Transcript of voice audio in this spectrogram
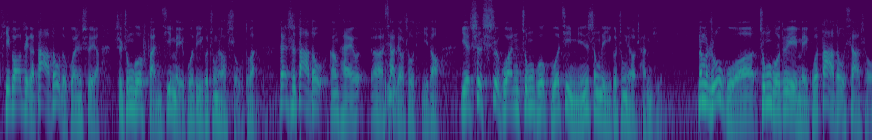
提高这个大豆的关税啊，是中国反击美国的一个重要手段。但是大豆，刚才呃夏教授提到，也是事关中国国计民生的一个重要产品。那么，如果中国对美国大豆下手，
